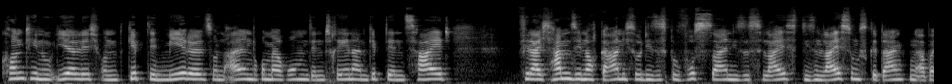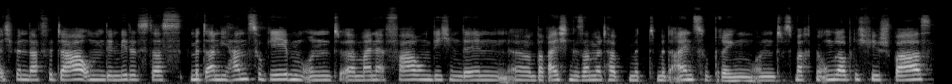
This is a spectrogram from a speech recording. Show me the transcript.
kontinuierlich und gib den Mädels und allen drumherum, den Trainern, gib denen Zeit, Vielleicht haben sie noch gar nicht so dieses Bewusstsein, dieses Leist, diesen Leistungsgedanken, aber ich bin dafür da, um den Mädels das mit an die Hand zu geben und äh, meine Erfahrungen, die ich in den äh, Bereichen gesammelt habe, mit, mit einzubringen. Und es macht mir unglaublich viel Spaß.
